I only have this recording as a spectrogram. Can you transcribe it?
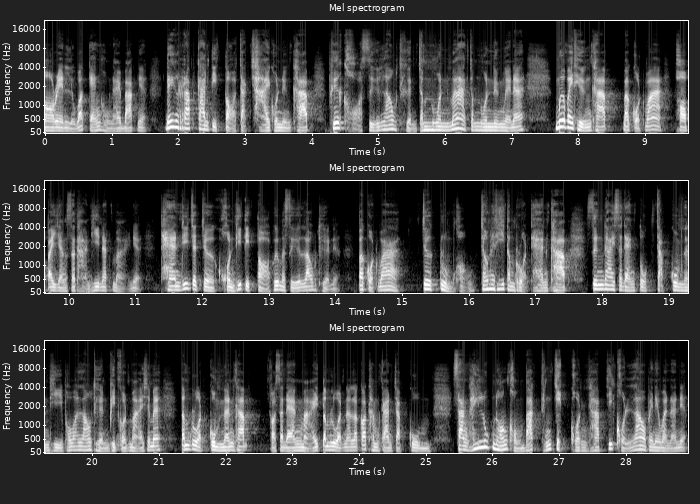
มอร์เรนหรือว่าแก๊งของนายบัคเนี่ยได้รับการติดต่อจากชายคนหนึ่งครับ เพื่อขอซื้อเหล้าเถื่อนจำนวนมากจำนวนหนึ่งเลยนะ เมื่อไปถึงครับ ปรากฏว่าพอไปยังสถานที่นัดหมายเนี่ยแทนที่จะเจอคนที่ติดต่อเพื่อมาซื้อเหล้าเถื่อนเนี่ยปรากฏว่าเจอกลุ่มของเจ้าหน้าที่ตำรวจแทนครับ ซึ่งได้แสดงตัวจับกลุ่มทันทีเพราะว่าเหล้าเถื่อนผิดกฎหมายใช่ไหมตำรวจกลุ่มนั้นครับ ก็แสดงหมายตำรวจนะแล้วก็ทำการจับกลุ่มสั่งให้ลูกน้องของบัคถึง 7 คนครับ ที่ขนเหล้าไปในวันนั้นเนี่ย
